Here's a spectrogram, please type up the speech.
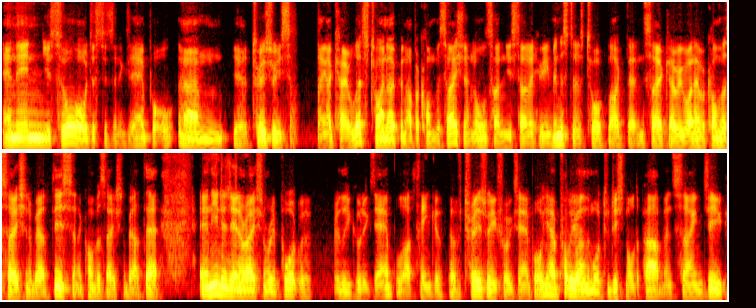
and then you saw, just as an example, um, Treasury saying, okay, well, let's try and open up a conversation. And all of a sudden, you started hearing ministers talk like that and say, okay, we want to have a conversation about this and a conversation about that. And the intergenerational report was a really good example, I think, of, of Treasury, for example. You know, probably one of the more traditional departments saying, gee,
